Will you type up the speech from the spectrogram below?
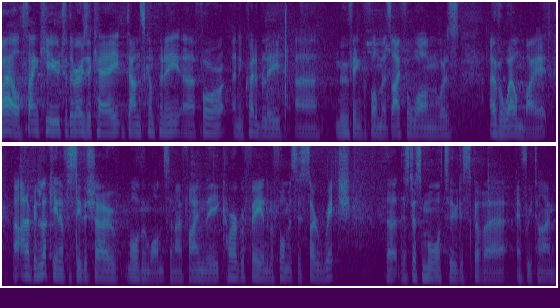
Well, thank you to the Rosie Kay Dance Company uh, for an incredibly uh, moving performance. I, for one, was overwhelmed by it. Uh, and I've been lucky enough to see the show more than once, and I find the choreography and the performances so rich that there's just more to discover every time.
